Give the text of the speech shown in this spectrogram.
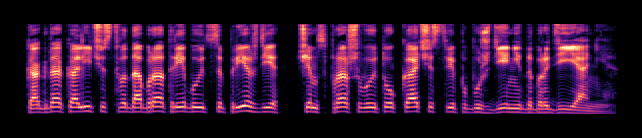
когда количество добра требуется прежде, чем спрашивают о качестве побуждений добродеяния.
